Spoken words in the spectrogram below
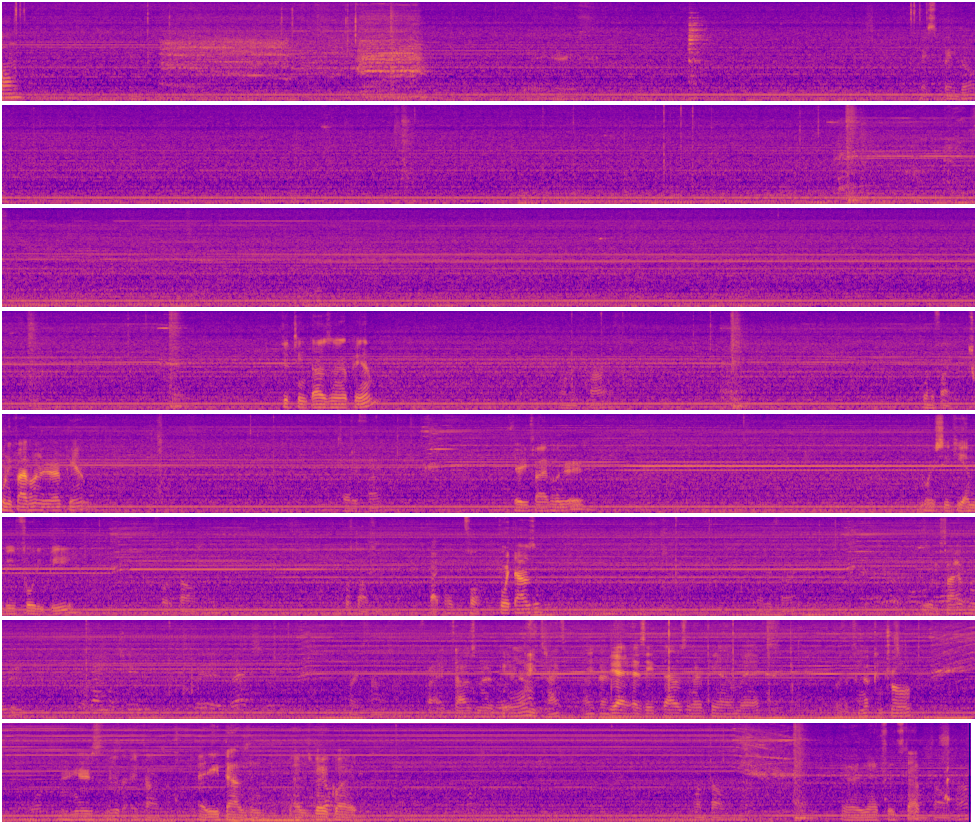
Tom. 15,000 RPM. Twenty-five. Twenty-five hundred RPM. Thirty-five. Thirty-five hundred. Mori-Seiki MV40B. Four thousand. Four thousand. Five. uh, Four. Four thousand. Thirty-five. Forty-five hundred. Five thousand. Five thousand RPM. Eight, right? Eight. Yeah, it has eight thousand RPM max with a Fanuc control. And here's Look the eight thousand. at eight thousand. That is very quiet. One thousand. And that's. One thousand.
